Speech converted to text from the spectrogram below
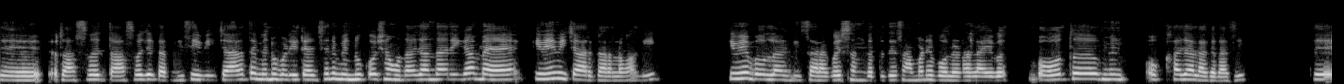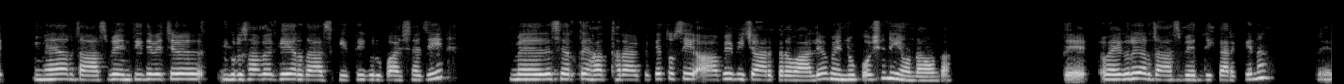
ਤੇ 10 ਵਜੇ 10 ਵਜੇ ਕਰਨੀ ਸੀ ਵਿਚਾਰ ਤੇ ਮੈਨੂੰ ਬੜੀ ਟੈਨਸ਼ਨ ਮੈਨੂੰ ਕੁਝ ਆਉਂਦਾ ਜਾਂਦਾ ਨਹੀਂਗਾ ਮੈਂ ਕਿਵੇਂ ਵਿਚਾਰ ਕਰ ਲਵਾਂਗੀ? ਕਿਵੇਂ ਬੋਲਾਂਗੀ ਸਾਰਾ ਕੁਝ ਸੰਗਤ ਦੇ ਸਾਹਮਣੇ ਬੋਲਣਾ ਲਾਈਵ ਬਹੁਤ ਔਖਾ ਜਿਹਾ ਲੱਗਦਾ ਸੀ। ਤੇ ਮੈਂ ਅਰਦਾਸ, ਬੇਨਤੀ ਦੇ ਵਿੱਚ ਗੁਰੂ ਸਾਹਿਬ ਅੱਗੇ ਅਰਦਾਸ ਕੀਤੀ ਗੁਰੂ ਪਾਤਸ਼ਾਹ ਜੀ, ਮੇਰੇ ਸਿਰ ਤੇ ਹੱਥ ਰੱਖ ਕੇ ਤੁਸੀਂ ਆਪ ਹੀ ਵਿਚਾਰ ਕਰਵਾ ਲਿਓ, ਮੈਨੂੰ ਕੁਝ ਨਹੀਂ ਆਉਂਦਾ ਆਉਂਦਾ ਤੇ ਵਾਹਿਗੁਰੂ ਅਰਦਾਸ ਬੇਨਤੀ ਕਰਕੇ ਨਾ, ਤੇ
